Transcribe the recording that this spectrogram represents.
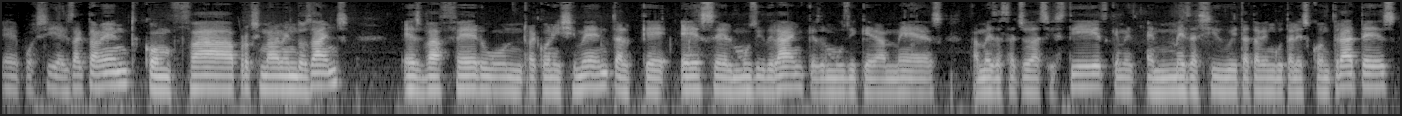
Eh, pues sí, exactament com fa aproximadament dos anys es va fer un reconeixement al que és el músic de l'any, que és el músic que amb més, amb més assajos assistits, que més, amb més assiduïtat ha vengut a les contrates,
